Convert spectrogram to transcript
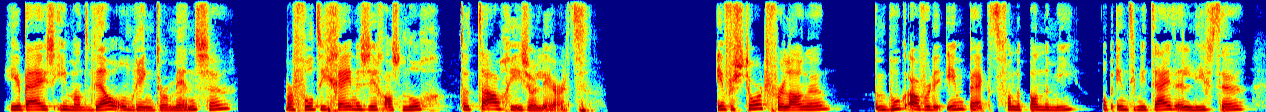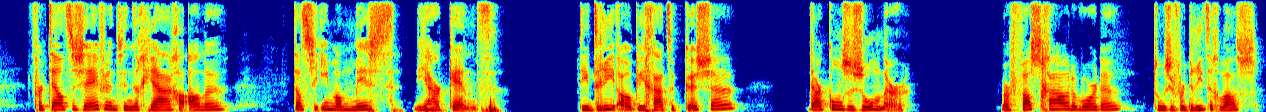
Hierbij is iemand wel omringd door mensen, maar voelt diegene zich alsnog totaal geïsoleerd. In verstoord verlangen een boek over de impact van de pandemie op intimiteit en liefde, vertelt de 27-jarige Anne dat ze iemand mist die haar kent. Die drie obligate kussen, daar kon ze zonder. Maar vastgehouden worden toen ze verdrietig was,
